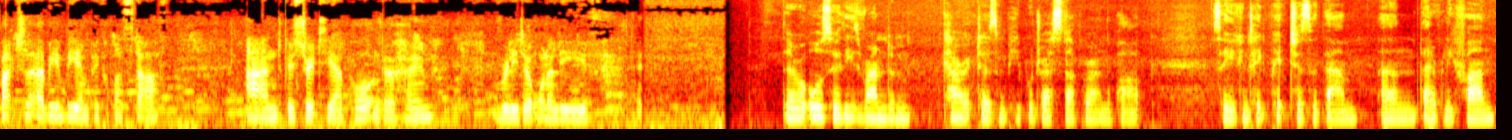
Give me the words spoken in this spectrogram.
back to the Airbnb and pick up our stuff and go straight to the airport and go home. Really don't want to leave. There are also these random characters and people dressed up around the park. So you can take pictures with them and they're really fun.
